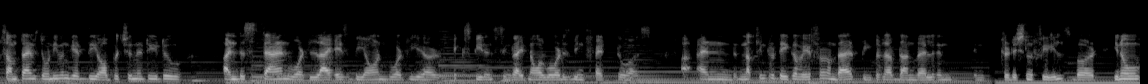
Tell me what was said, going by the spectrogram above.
sometimes don't even get the opportunity to understand what lies beyond what we are experiencing right now or what is being fed to us. Uh, and nothing to take away from that. People have done well in, in traditional fields but you know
